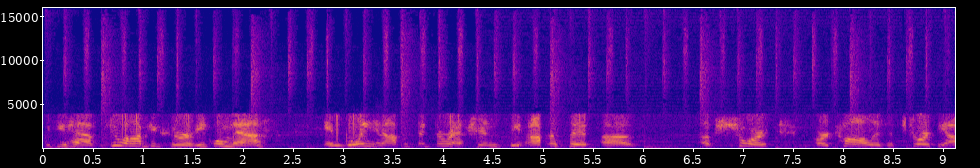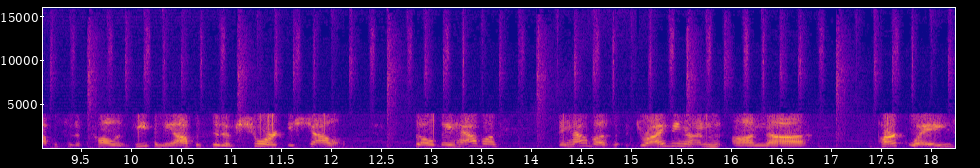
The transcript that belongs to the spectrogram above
if you have two objects that are of equal mass and going in opposite directions, the opposite of of short or tall isn't short. The opposite of tall is deep, and the opposite of short is shallow. So they have us they have us driving on on uh, parkways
